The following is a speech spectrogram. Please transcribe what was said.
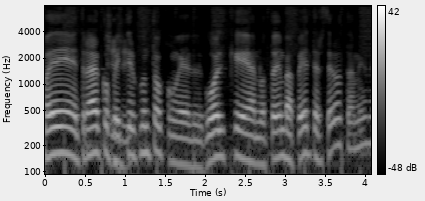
puede entrar a competir junto con el gol que anotó Mbappé, el tercero también.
